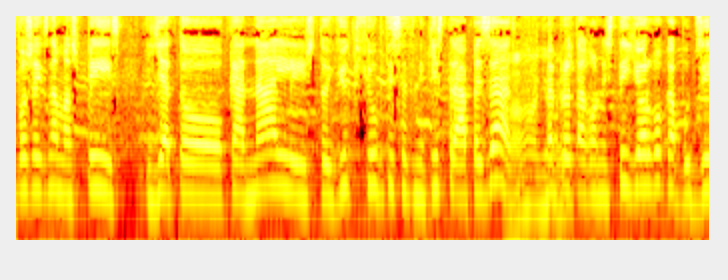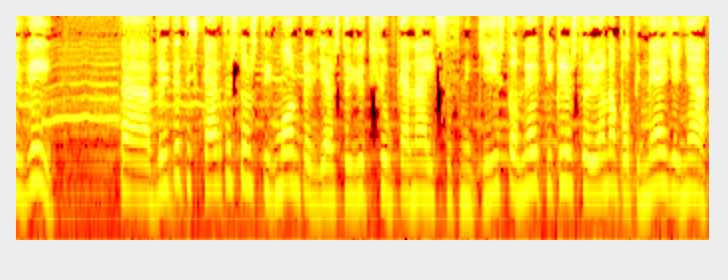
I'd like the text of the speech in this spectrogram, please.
Πώ έχεις να μας πεις για το κανάλι στο YouTube της Εθνικής Τράπεζας Α, για με πες. πρωταγωνιστή Γιώργο Καπουτζίδη. Θα βρείτε τις κάρτες των στιγμών, παιδιά, στο YouTube κανάλι της Εθνικής, το νέο κύκλο ιστοριών από τη νέα γενιά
